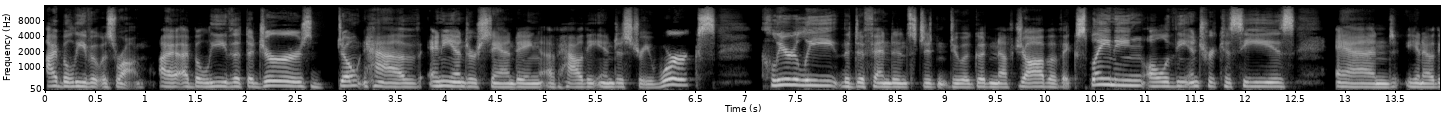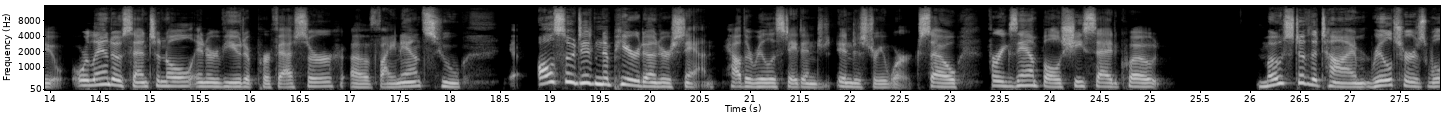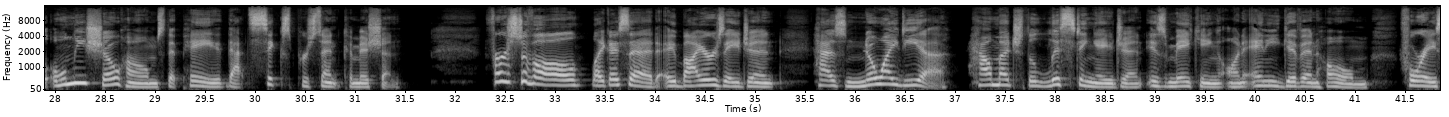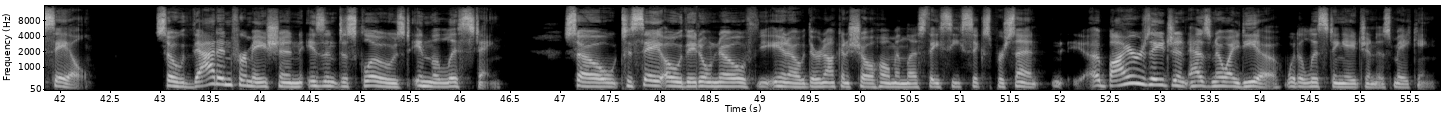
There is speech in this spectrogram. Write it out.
I believe it was wrong. I, I, believe that the jurors don't have any understanding of how the industry works Clearly, the defendants didn't do a good enough job of explaining all of the intricacies. And, you know, the Orlando Sentinel interviewed a professor of finance who also didn't appear to understand how the real estate in- industry works. So, for example, she said, quote, most of the time, realtors will only show homes that pay that 6% commission. First of all, like I said, a buyer's agent has no idea how much the listing agent is making on any given home for a sale. So that information isn't disclosed in the listing. So to say, oh, they don't know if, you know, they're not going to show a home unless they see 6%, a buyer's agent has no idea what a listing agent is making.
